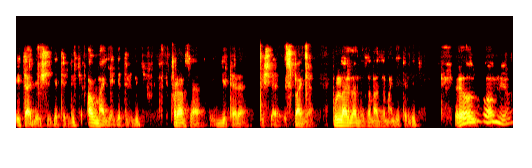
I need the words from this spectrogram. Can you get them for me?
İtalya işte getirdik. Almanya getirdik. Fransa, İngiltere, işte İspanya. Bunlardan da zaman zaman getirdik. E, ol- olmuyor.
